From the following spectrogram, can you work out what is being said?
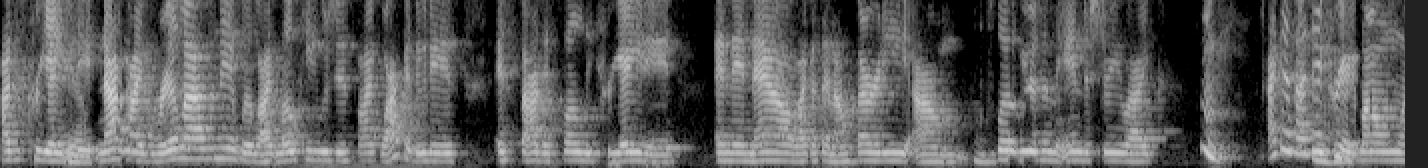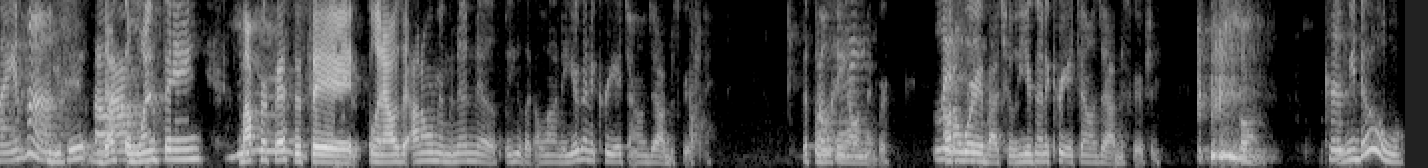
I just created yeah. it, not like realizing it, but like low key was just like, well, I could do this and started slowly creating. And then now, like I said, I'm 30, I'm mm-hmm. 12 years in the industry. Like, hmm, I guess I did mm-hmm. create my own lane, huh? You did. So That's I'm, the one thing yeah. my professor said when I was, I don't remember nothing else, but he was like, Alana, you're going to create your own job description. That's the okay. one thing I remember. Listen. I don't worry about you. You're going to create your own job description. Boom. Because we do.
